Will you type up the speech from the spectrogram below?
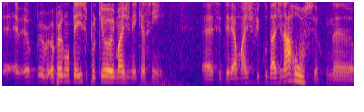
é, é, eu, eu, eu perguntei isso porque eu imaginei que assim é, você teria mais dificuldade na Rússia, né?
